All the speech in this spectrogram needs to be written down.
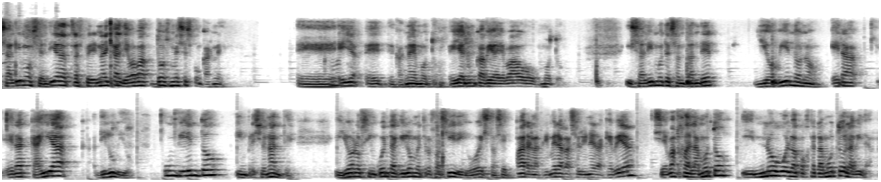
Salimos el día de Transperinaica, llevaba dos meses con carnet. Eh, ella, eh, carnet de moto. Ella nunca había llevado moto. Y salimos de Santander, lloviendo no, era, era, caía diluvio, un viento impresionante. Y yo a los 50 kilómetros así digo, esta se para en la primera gasolinera que vea, se baja de la moto y no vuelve a coger la moto en la vida.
